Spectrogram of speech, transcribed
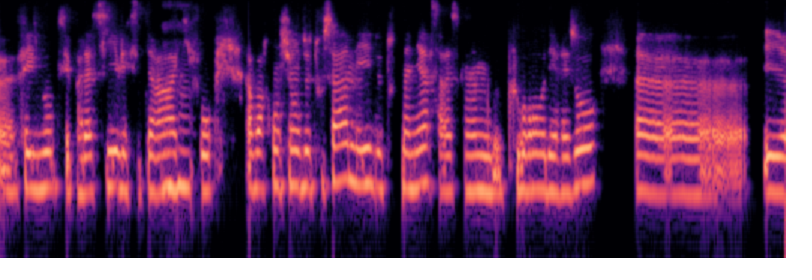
euh, Facebook c'est pas la cible, etc. Mhm. Qu'il faut avoir conscience de tout ça, mais de toute manière ça reste quand même le plus gros des réseaux euh, et,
